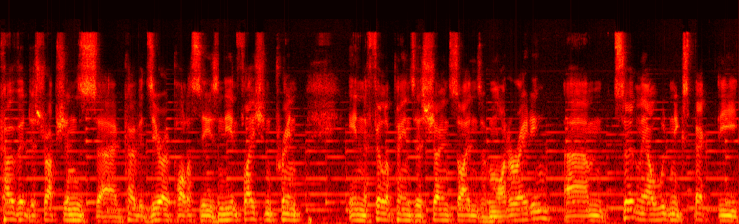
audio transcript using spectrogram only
COVID disruptions, uh, COVID zero policies, and the inflation print in the Philippines has shown signs of moderating. Um, certainly, I wouldn't expect the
